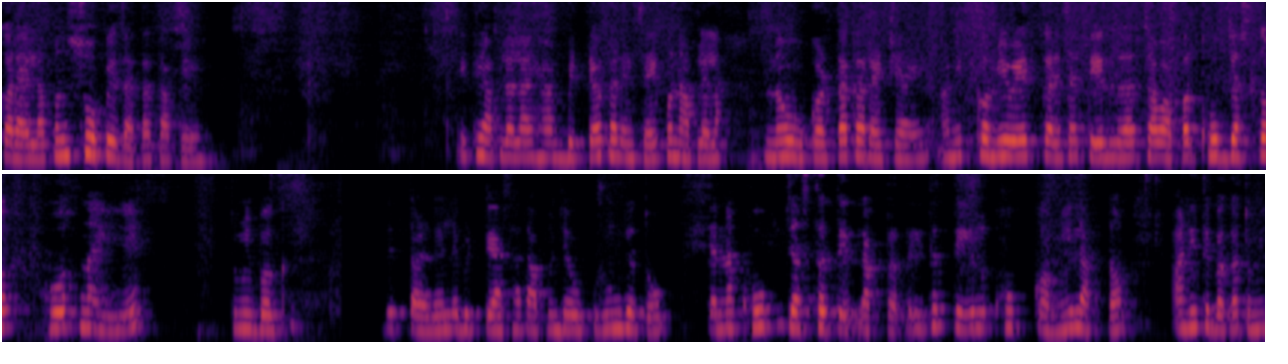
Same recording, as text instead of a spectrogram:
करायला पण सोपे जातात आपले. इथे आपल्याला ह्या बिट्ट्या करायच्या आहे पण आपल्याला न उकडता करायचे आहे आणि कमी वेळेत करायचा तेलाचा वापर खूप जास्त होत नाही आहे तुम्ही बघ जे तळलेले बिट्टे असतात आपण जे उकडून घेतो त्यांना खूप जास्त तेल लागतात. इथं तेल खूप कमी लागतं. आणि ते बघा तुम्ही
